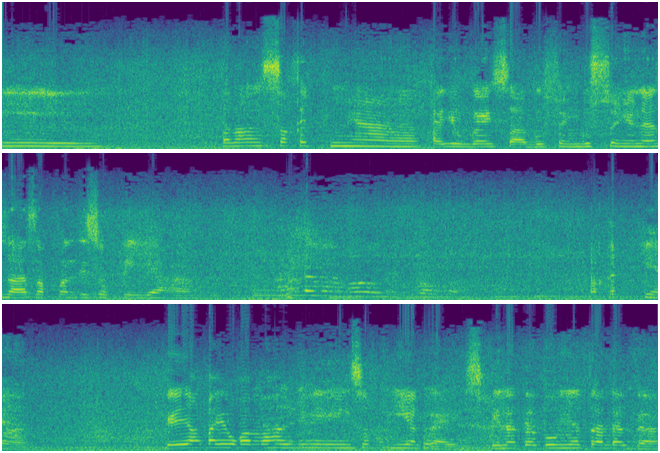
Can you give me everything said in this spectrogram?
I, parang sakit niya. Kayo guys ah, gusto, gusto niyo na sasakpan si Sophia ah. Sakit yan. Ganyan kayo kamahal ni Sophia guys. Pinatato niya talaga.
